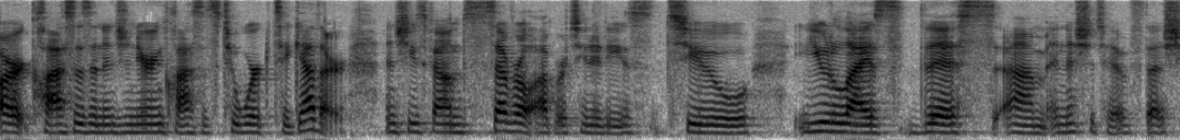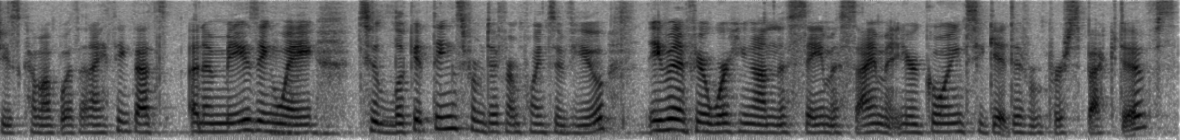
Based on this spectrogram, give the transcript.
art classes and engineering classes to work together. And she's found several opportunities to utilize this um, initiative that she's come up with. And I think that's an amazing way to look at things from different points of view. Even if you're working on the same assignment, you're going to get different perspectives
